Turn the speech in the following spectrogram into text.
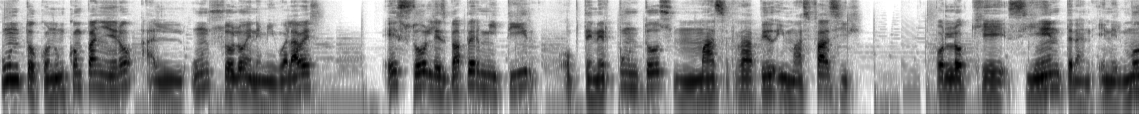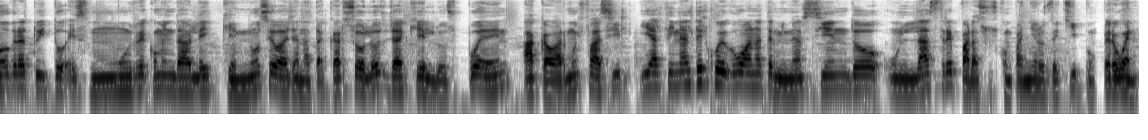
junto con un compañero al un solo enemigo a la vez. Esto les va a permitir obtener puntos más rápido y más fácil por lo que si entran en el modo gratuito es muy recomendable que no se vayan a atacar solos ya que los pueden acabar muy fácil y al final del juego van a terminar siendo un lastre para sus compañeros de equipo. Pero bueno,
